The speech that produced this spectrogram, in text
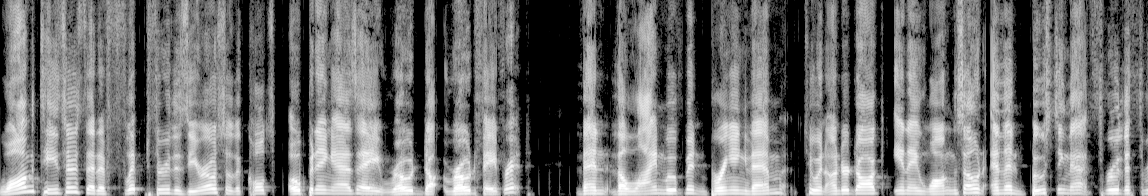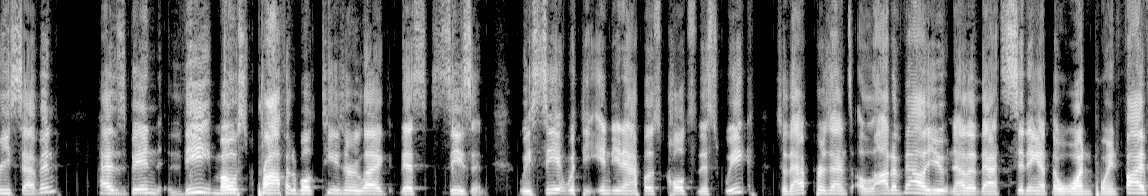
Wong teasers that have flipped through the zero, so the Colts opening as a road road favorite, then the line movement bringing them to an underdog in a Wong zone, and then boosting that through the three seven has been the most profitable teaser leg this season. We see it with the Indianapolis Colts this week, so that presents a lot of value now that that's sitting at the 1.5.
